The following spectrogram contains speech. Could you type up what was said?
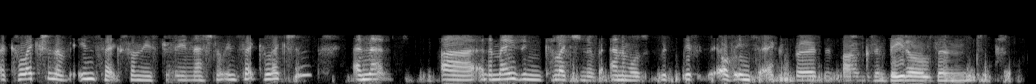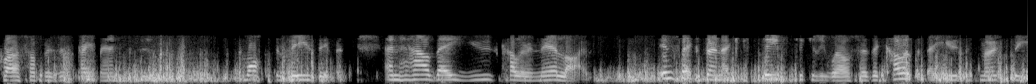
a collection of insects from the Australian National Insect Collection, and that's uh, an amazing collection of animals with diff- of insects, birds and bugs and beetles and grasshoppers and praying mantises, moths and bees even, and how they use colour in their lives. Insects don't actually see particularly well, so the colour that they use is mostly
